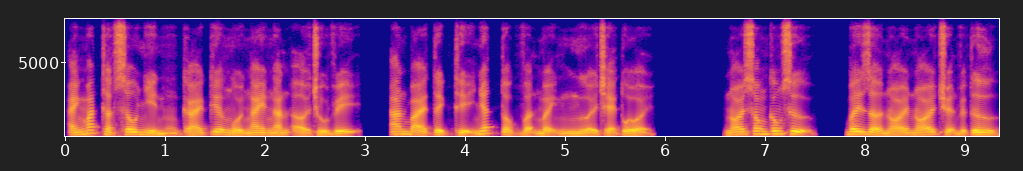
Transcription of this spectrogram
ánh mắt thật sâu nhìn cái kia ngồi ngay ngắn ở chủ vị, an bài tịch thị nhất tộc vận mệnh người trẻ tuổi. Nói xong công sự, bây giờ nói nói chuyện việc tư.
